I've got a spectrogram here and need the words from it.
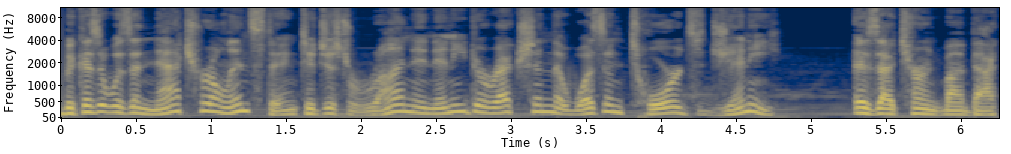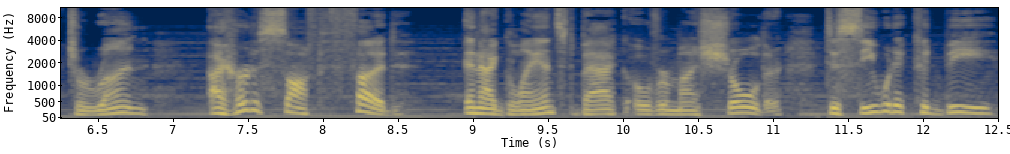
because it was a natural instinct to just run in any direction that wasn't towards Jenny. As I turned my back to run, I heard a soft thud, and I glanced back over my shoulder to see what it could be.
